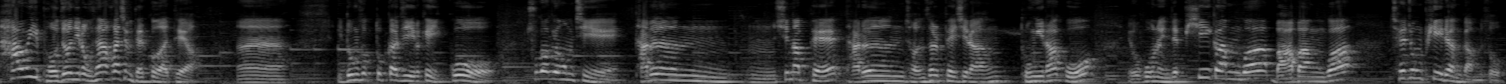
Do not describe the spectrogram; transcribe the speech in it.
하위 버전이라고 생각하시면 될 것 같아요. 어, 이동 속도까지 이렇게 있고 추가 경험치 다른 음, 신화펫, 다른 전설펫이랑 동일하고 요거는 이제 피감과 마방과 최종 피해량 감소.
